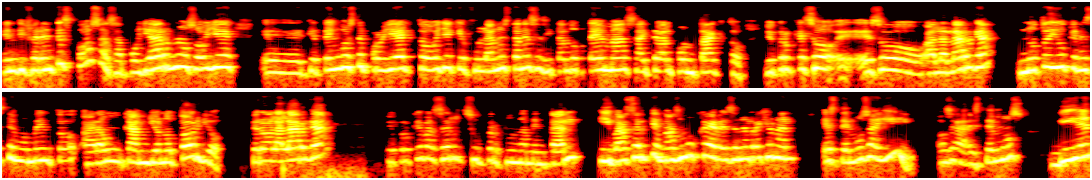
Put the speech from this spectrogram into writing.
en diferentes cosas, apoyarnos, oye, eh, que tengo este proyecto, oye, que fulano está necesitando temas, ahí te da el contacto. Yo creo que eso, eh, eso a la larga, no te digo que en este momento hará un cambio notorio, pero a la larga yo creo que va a ser súper fundamental y va a hacer que más mujeres en el regional estemos ahí, o sea, estemos bien,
